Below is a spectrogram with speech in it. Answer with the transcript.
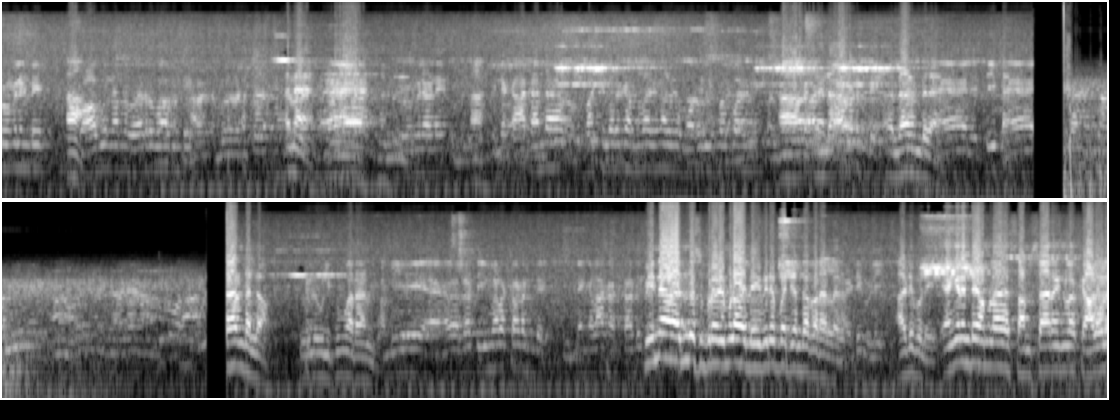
റൂമിലുണ്ട്. ബാബു വേറൊരു ബാബുണ്ട്. അല്ലേ? റൂമിലാണ്. ആ. പിന്നെ കാക്കാന്റെ ബാക്കിയുള്ളവരൊക്കെ എല്ലാവരും ഉണ്ട് പറയാറുണ്ടല്ലോ വിളിക്കും പറയാറുണ്ട്. പിന്നെ എന്താ സുബ്രഹ്മണ്യം നമ്മളെ ലൈവിനെ പറ്റി എന്താ പറയാനുള്ളത്? അടിപൊളി. അടിപൊളി. എങ്ങനെയുണ്ട് നമ്മളെ സംസാരങ്ങളൊക്കെ? ആളുകൾ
